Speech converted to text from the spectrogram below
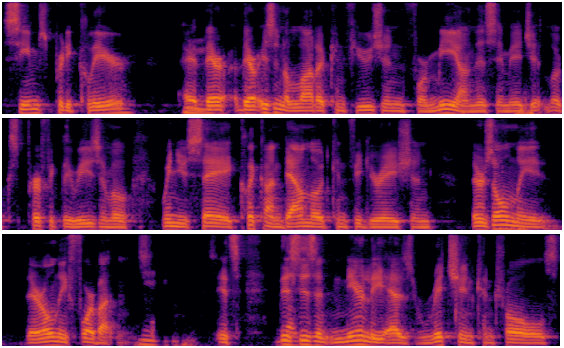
seems pretty clear. Uh, Hmm. there there isn't a lot of confusion for me on this image. It looks perfectly reasonable when you say click on download configuration. There's only there are only four buttons. Hmm. It's this Right. isn't nearly as rich in controls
